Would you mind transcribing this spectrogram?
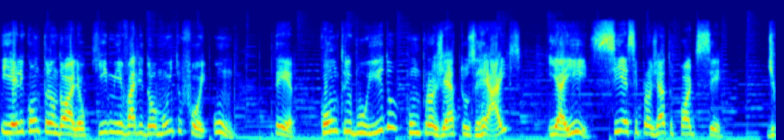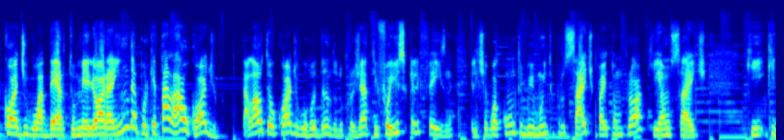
E ele contando: olha, o que me validou muito foi, um, ter contribuído com projetos reais. E aí, se esse projeto pode ser de código aberto, melhor ainda, porque tá lá o código. Tá lá o teu código rodando no projeto, e foi isso que ele fez, né? Ele chegou a contribuir muito para o site Python Pro, que é um site que, que,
